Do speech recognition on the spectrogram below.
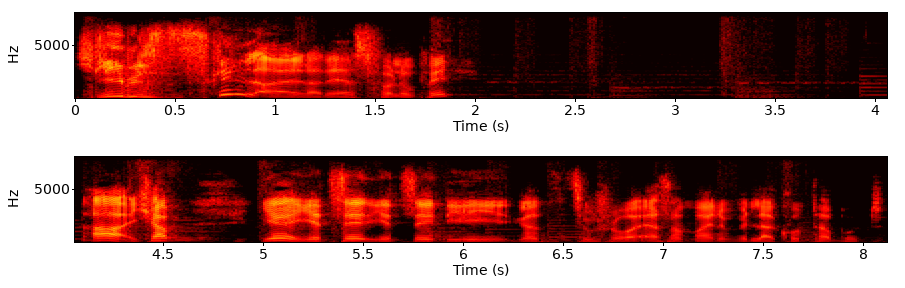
Ich liebe diesen Skill, Alter. Der ist voll OP. Ah, ich hab... Ja, jetzt, sehen, jetzt sehen die ganzen Zuschauer erstmal meine Villa Kunterbund.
